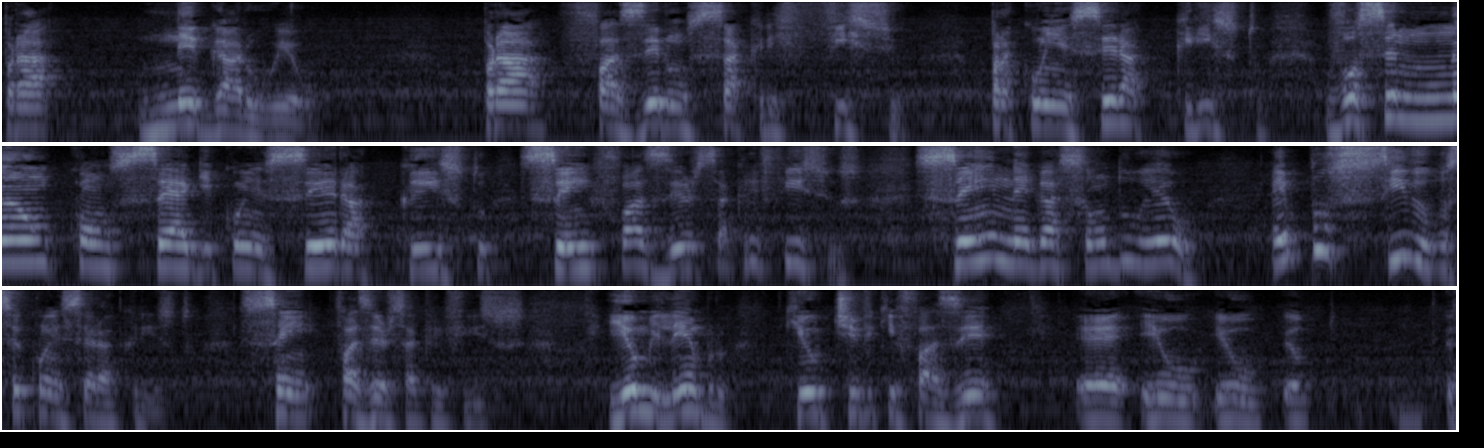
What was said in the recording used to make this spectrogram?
para negar o eu, para fazer um sacrifício, para conhecer a Cristo. Você não consegue conhecer a Cristo sem fazer sacrifícios, sem negação do eu. É impossível você conhecer a Cristo sem fazer sacrifícios. E eu me lembro que eu tive que fazer, é, eu, eu, eu, o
